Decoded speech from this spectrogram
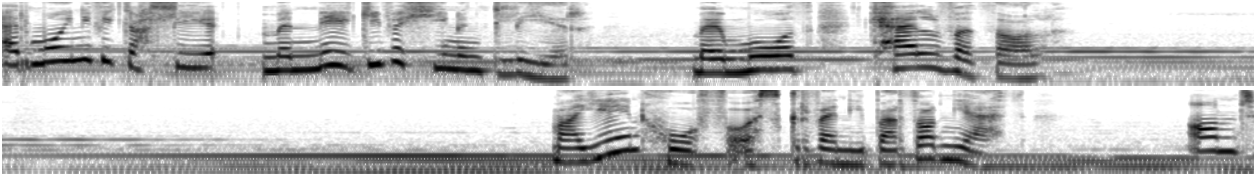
Er mwyn i fi gallu mynegu fy hun yn glir, mewn modd celfyddol – Mae e'n hoff o ysgrifennu barddoniaeth, ond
